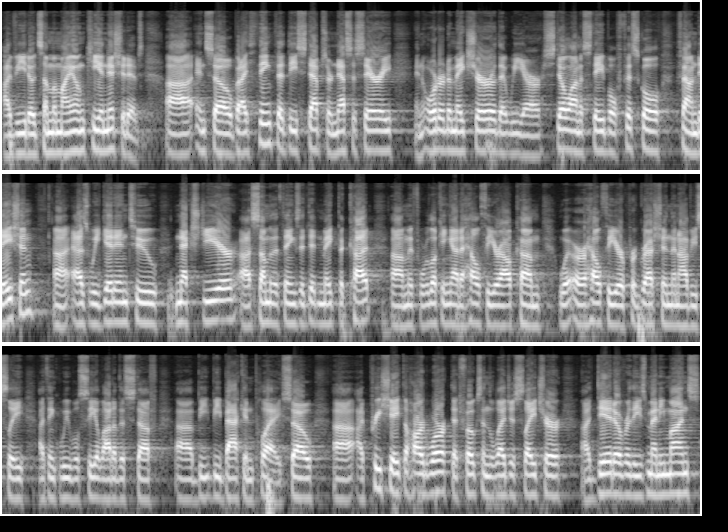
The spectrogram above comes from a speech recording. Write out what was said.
I vetoed some of my own key initiatives. Uh, and so, but I think that these steps are necessary in order to make sure that we are still on a stable fiscal foundation uh, as we get into next year, uh, some of the things that didn't make the cut, um, if we're looking at a healthier outcome or a healthier progression, then obviously I think we will see a lot of this stuff uh, be, be back in play. So uh, I appreciate the hard work that folks in the legislature uh, did over these many months.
